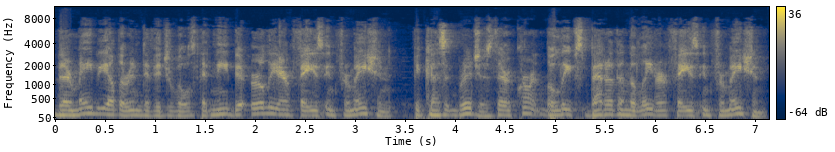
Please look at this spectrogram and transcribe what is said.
There may be other individuals that need the earlier phase information because it bridges their current beliefs better than the later phase information.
